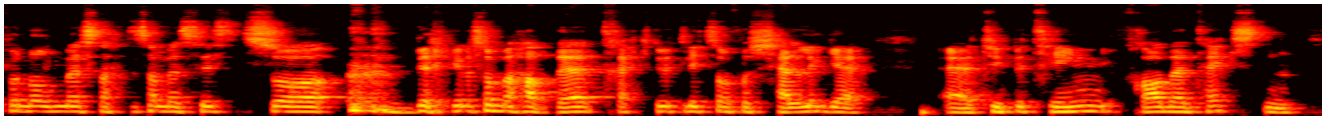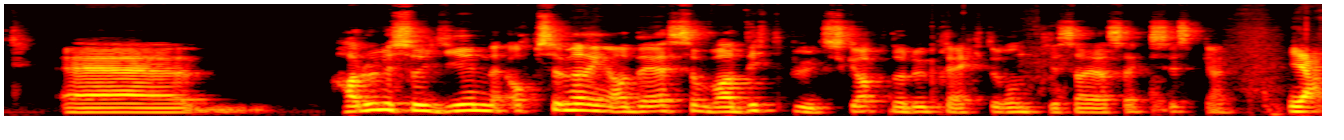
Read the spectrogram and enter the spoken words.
for når vi snakket sammen sist, så virker det som vi hadde trukket ut litt sånn forskjellige typer ting fra den teksten. Har du lyst til å gi en oppsummering av det som var ditt budskap når du prekte rundt Jesaja 6 sist gang? Ja,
